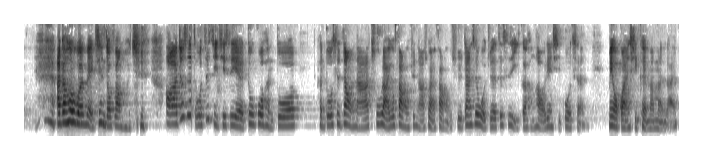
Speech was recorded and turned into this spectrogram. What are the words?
阿 刚会不会每件都放回去？好了，就是我自己其实也度过很多很多次这种拿出来又放回去，拿出来放回去。但是我觉得这是一个很好的练习过程，没有关系，可以慢慢来。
